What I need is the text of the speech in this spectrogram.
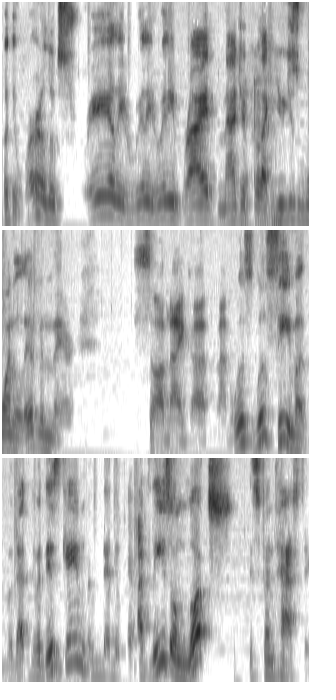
but the world looks really, really, really bright, magical. Like you just want to live in there. So I'm like, uh, we'll we'll see, but but that but this game, at least on looks, it's fantastic.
